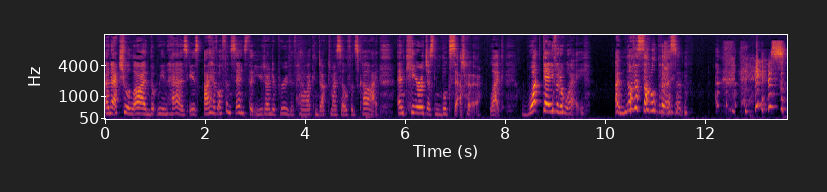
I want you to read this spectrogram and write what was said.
An actual line that Winn has is, I have often sensed that you don't approve of how I conduct myself in Sky. And Kira just looks at her like, what gave it away? I'm not a subtle person. Yes.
